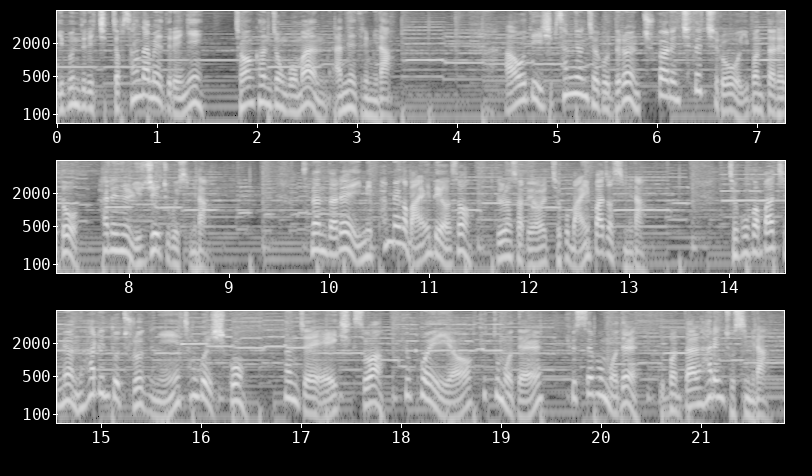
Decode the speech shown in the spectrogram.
이분들이 직접 상담해드리니 정확한 정보만 안내드립니다. 아우디 23년 재고들은 추가 할인 최대치로 이번 달에도 할인을 유지해주고 있습니다. 지난달에 이미 판매가 많이 되어서 딜러사별 재고 많이 빠졌습니다. 재고가 빠지면 할인도 줄어드니 참고해주시고 현재 AX6와 Q4A어, Q2 모델, Q7 모델 이번 달 할인 좋습니다.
